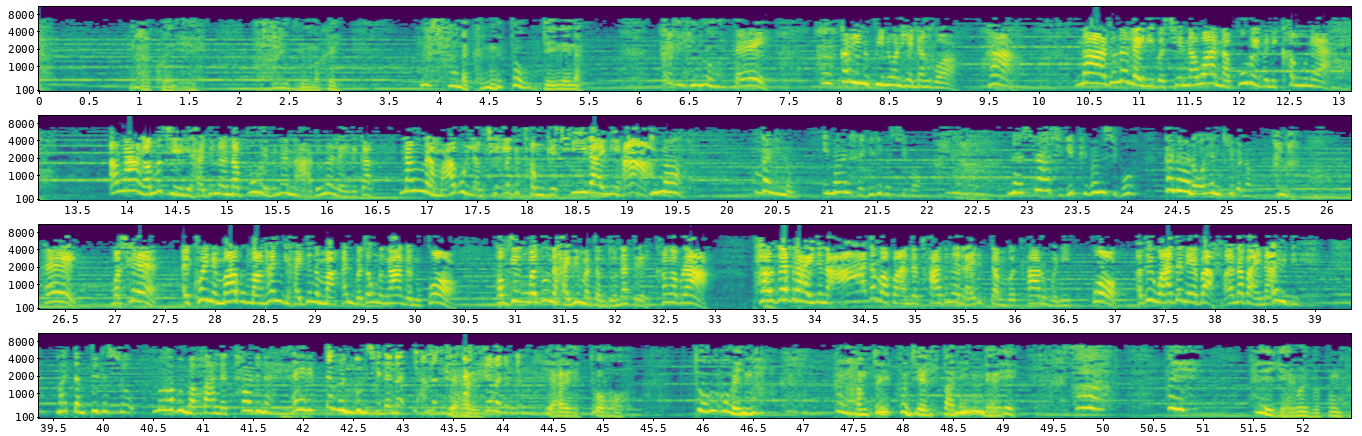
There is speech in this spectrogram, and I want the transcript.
Nako niya. Ay, di makay. Nasana kang nataw din na. Karino. Hey, karino pinon hedang ko ha? 것도 생각대로 나오네 아잉비 Aina, aina, na kwani, haidin makai, na sana kan na tawde ne na, karino. Hey, kanino pinuan henang ko? Ha? 나도나 레이리바 세 나와 나 뿌로이버니 캉무네 ꯑꯉꯥꯡ ꯑꯃ ꯆꯦꯜꯂꯤ ꯍꯥꯏꯗꯨꯅ ꯅꯄꯨꯔꯣꯏꯕꯅ ꯅꯥꯗꯨꯅ ꯂꯩꯔꯒ ꯅꯪꯅ ꯃꯥꯕꯨ ꯂꯪꯊꯦꯛꯂꯒ ꯊꯝꯒꯦ ꯁꯤꯔꯥꯏꯅꯤ ꯍꯥ 이마, 까이노, 이만 할기리버시고. 나스라시기 피범시고, 까나노 오헨키버노. ꯍꯦ ꯃꯁꯦ ꯑꯩꯈꯣꯏꯅ ꯃꯥꯕꯨ ꯃꯥꯡꯍꯟꯒꯦ ꯍꯥꯏꯗꯨꯅ ꯃꯥꯡꯍꯟꯕꯗꯧꯅ ꯉꯥꯡꯒꯅꯨꯀꯣ ꯍꯧꯖꯤꯛ ꯃꯗꯨꯅ ꯍꯥꯏꯕꯤ ꯃꯇꯝꯗꯣ ꯅꯠꯇ꯭ꯔꯦ ꯈꯪꯉꯕ꯭ꯔꯥ ꯐꯒꯗ꯭ꯔꯥ ꯍꯥꯏꯗꯅ ꯑꯥꯗ ꯃꯄꯥꯟꯗ ꯊꯥꯗꯨꯅ ꯂꯥꯏꯔꯤꯛ ꯇꯝꯕ ꯊꯥꯔꯨꯕꯅꯤ ꯀꯣ ꯑꯗꯨꯏ ꯋꯥꯗꯅꯦꯕ ꯐꯅꯕ ꯍꯥꯏꯅ 아이디, 마땀뜨듯수 마부 마빠한테 타드나 나이를 땀은 금시다나 야나 깜짝이야 야래 또, 또 이마. 그럼 또 이코 제일 따님들이. 아, 妈等对的说，妈不嘛办的，他的呢，来的这么公气的呢，伢们可难接了。伢的多，多会嘛，俺们对困起来打命的嘞，啊，哎，哎，伢会不崩溃，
